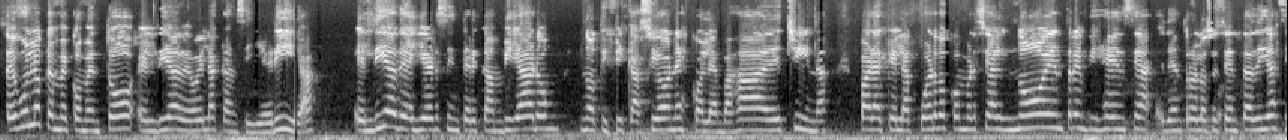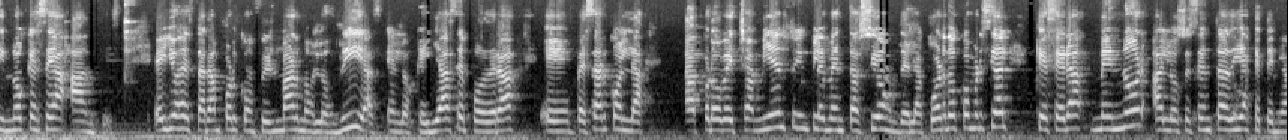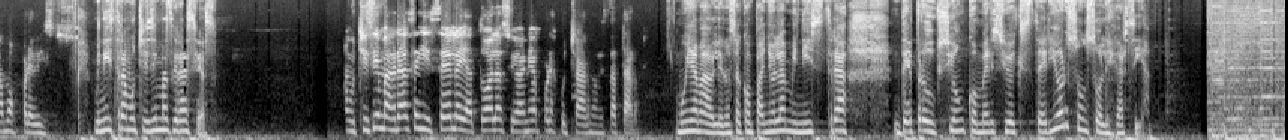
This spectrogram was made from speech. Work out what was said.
Según lo que me comentó el día de hoy la Cancillería, el día de ayer se intercambiaron notificaciones con la Embajada de China para que el acuerdo comercial no entre en vigencia dentro de los 60 días, sino que sea antes. Ellos estarán por confirmarnos los días en los que ya se podrá eh, empezar con la aprovechamiento e implementación del acuerdo comercial que será menor a los 60 días que teníamos previstos. Ministra, muchísimas gracias. Muchísimas gracias Gisela y a toda la ciudadanía por escucharnos esta tarde. Muy amable. Nos acompañó la ministra de Producción, Comercio Exterior, Sonsoles García.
